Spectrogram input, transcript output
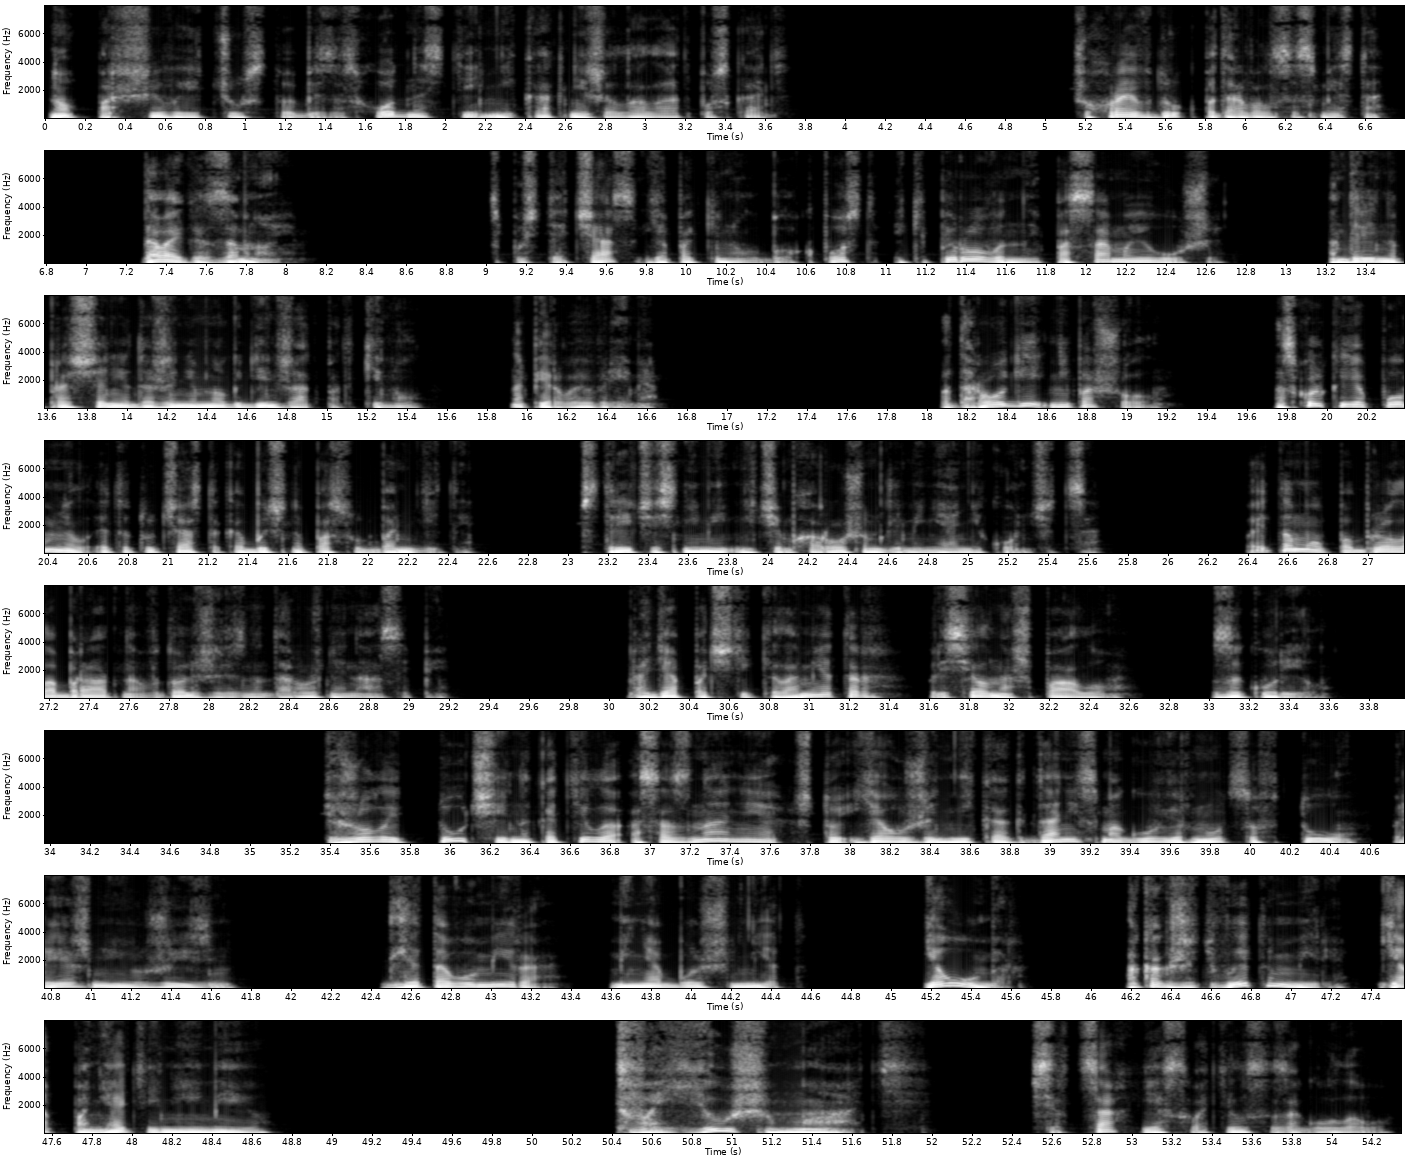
но паршивое чувство безысходности никак не желало отпускать. Шухрай вдруг подорвался с места. «Давай-ка за мной!» Спустя час я покинул блокпост, экипированный по самые уши. Андрей на прощание даже немного деньжат подкинул. На первое время. По дороге не пошел. Насколько я помнил, этот участок обычно пасут бандиты. Встреча с ними ничем хорошим для меня не кончится. Поэтому побрел обратно вдоль железнодорожной насыпи. Пройдя почти километр, присел на шпалу, закурил. Тяжелой тучей накатило осознание, что я уже никогда не смогу вернуться в ту, прежнюю жизнь. Для того мира меня больше нет. Я умер. А как жить в этом мире, я понятия не имею. Твою ж мать! В сердцах я схватился за голову.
